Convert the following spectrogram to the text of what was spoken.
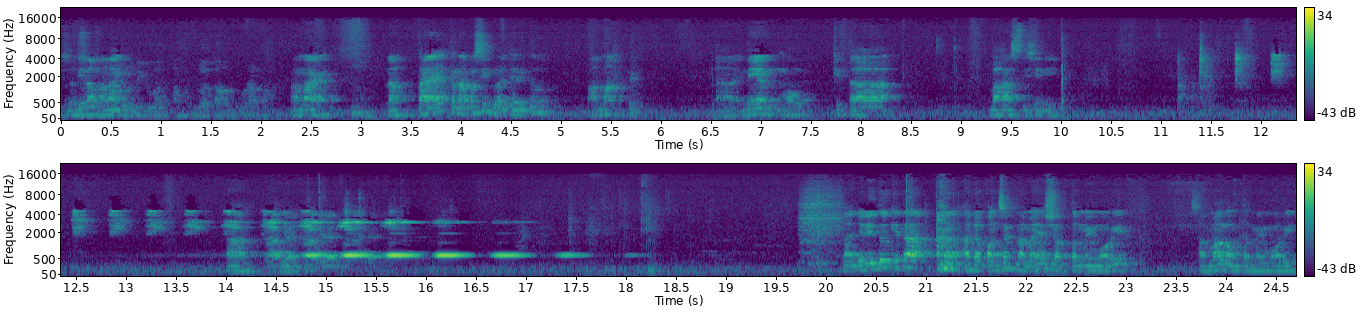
lebih lama lagi Lebih dua tahun, dua tahun kurang lah. lama ya nah tanya kenapa sih belajar itu lama nah ini yang mau kita bahas di sini nah ya. nah jadi itu kita ada konsep namanya short term memory sama long term memory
